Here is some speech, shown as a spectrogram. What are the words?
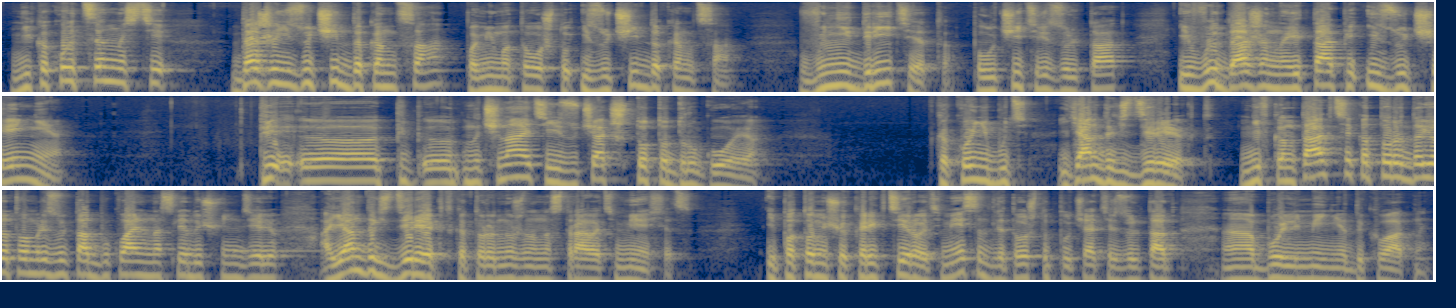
никакой ценности даже изучить до конца, помимо того, что изучить до конца, внедрить это, получить результат, и вы даже на этапе изучения э, э, начинаете изучать что-то другое. Какой-нибудь Яндекс Директ. Не ВКонтакте, который дает вам результат буквально на следующую неделю, а Яндекс Директ, который нужно настраивать месяц и потом еще корректировать месяц для того, чтобы получать результат э, более-менее адекватный.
